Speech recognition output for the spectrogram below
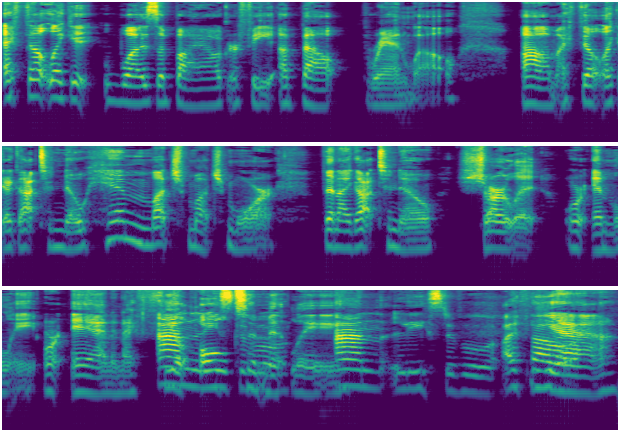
I felt like it was a biography about Branwell. Um, I felt like I got to know him much, much more than I got to know Charlotte or Emily or Anne. And I feel and of all- ultimately, and least of all, I felt yeah,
